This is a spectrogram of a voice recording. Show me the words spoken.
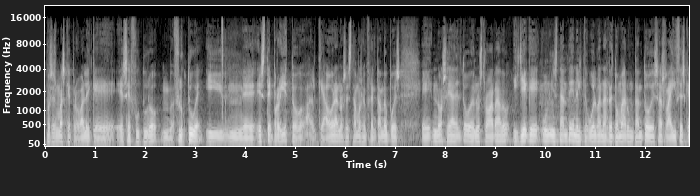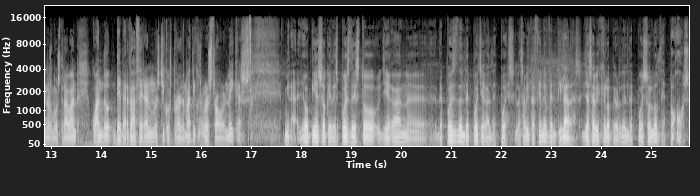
pues es más que probable que ese futuro mm, fluctúe y mm, eh, este proyecto al que ahora nos estamos enfrentando, pues eh, no sea del todo de nuestro agrado y llegue un instante en el que vuelvan a retomar un tanto esas raíces que nos mostraban cuando de verdad eran unos chicos problemáticos, unos troublemakers. Mira, yo pienso que después de esto llegan, eh, después del después llega el después, las habitaciones ventiladas. Ya sabéis que lo peor del después son los despojos.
